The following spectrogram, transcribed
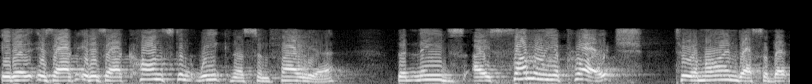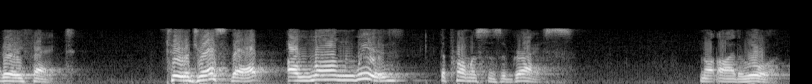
It is our, it is our constant weakness and failure that needs a summary approach to remind us of that very fact to address that along with the promises of grace, not either or.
